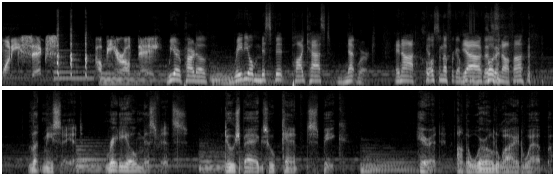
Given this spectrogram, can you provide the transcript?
26. I'll be here all day. We are part of Radio Misfit Podcast Network, and uh, Close enough for government. yeah, That's close it. enough, huh? Let me say it Radio Misfits. Douchebags who can't speak. Hear it on the World Wide Web.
